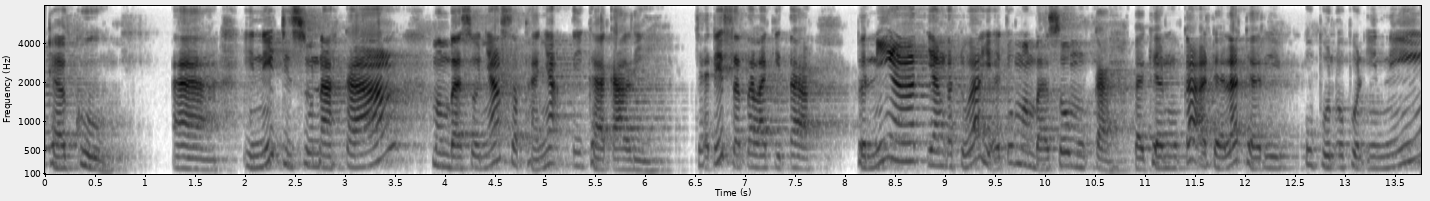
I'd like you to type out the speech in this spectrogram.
dagu. Nah, ini disunahkan membasuhnya sebanyak tiga kali. Jadi setelah kita berniat, yang kedua yaitu membasuh muka. Bagian muka adalah dari ubun-ubun ini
